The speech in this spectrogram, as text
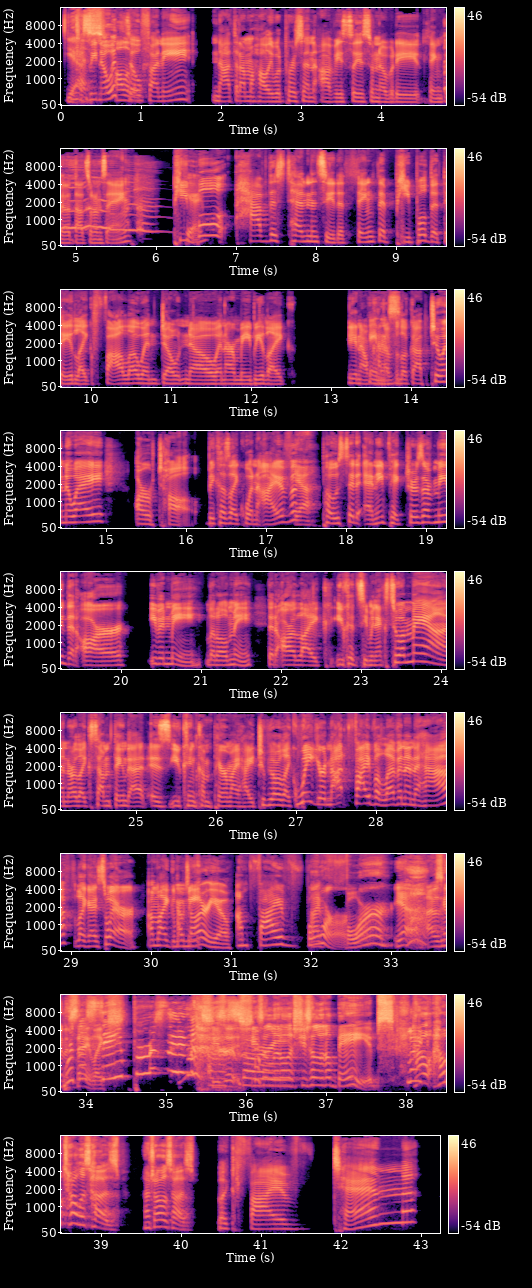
Yes. Yes. We know it's all so funny. Not that I'm a Hollywood person, obviously, so nobody think that that's what I'm saying. People have this tendency to think that people that they like follow and don't know and are maybe like, you know, kind of look up to in a way are tall. Because like when I've yeah. posted any pictures of me that are even me, little me, that are like you could see me next to a man or like something that is you can compare my height to. People are like, wait, you're not 5'11 and a half? Like I swear. I'm like, How me- tall are you? I'm five four. Five, four. Yeah. I was gonna We're say the like same person. she's a she's a little she's a little babes. Like- how how tall is Husb? How tall is Husb? Like five ten.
